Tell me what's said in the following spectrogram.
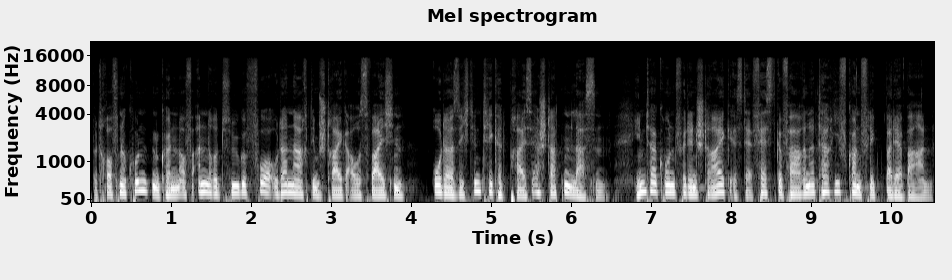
Betroffene Kunden können auf andere Züge vor oder nach dem Streik ausweichen oder sich den Ticketpreis erstatten lassen. Hintergrund für den Streik ist der festgefahrene Tarifkonflikt bei der Bahn.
